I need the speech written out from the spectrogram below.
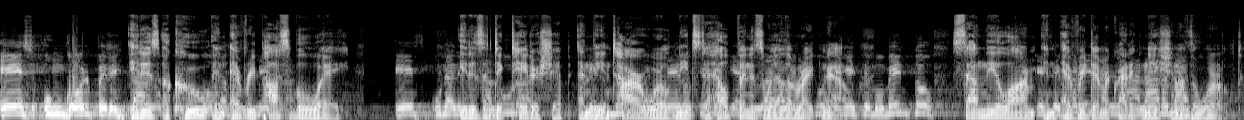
It is a coup in every possible way. It is a dictatorship, and the entire world needs to help Venezuela right now. Sound the alarm in every democratic nation of the world.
